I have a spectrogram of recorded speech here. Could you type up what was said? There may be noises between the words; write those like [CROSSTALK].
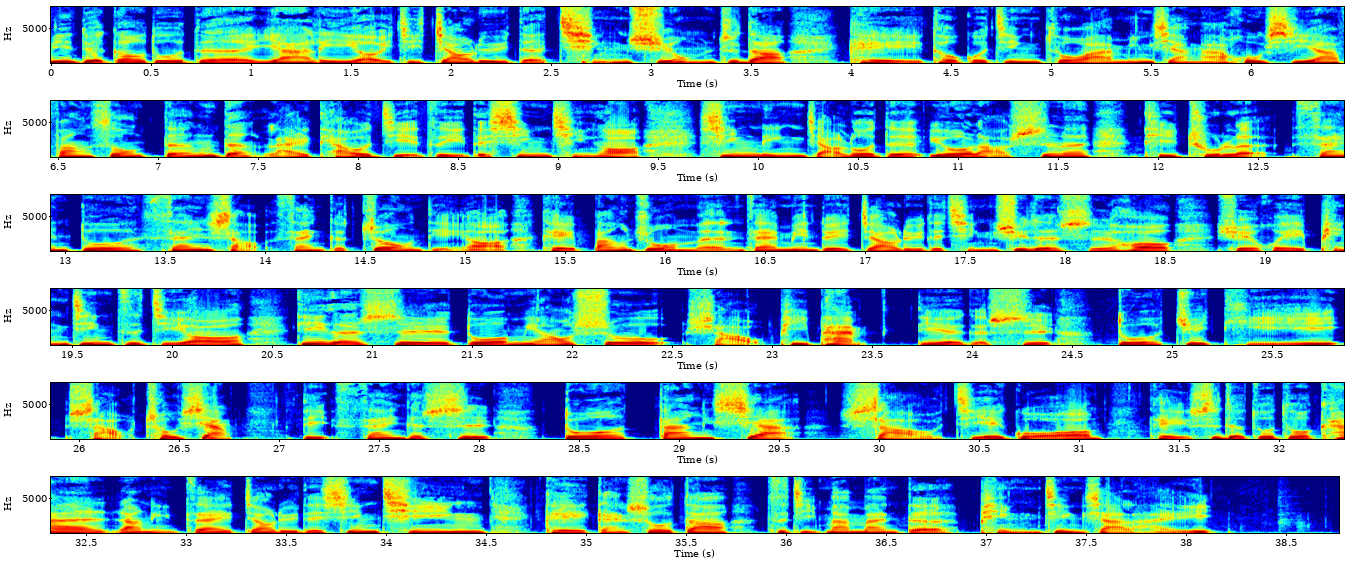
面对高度的压力哦，以及焦虑的情绪，我们知道可以透过静坐啊、冥想啊、呼吸啊、放松等等来调节自己的心情哦。心灵角落的悠悠老师呢，提出了三多三少三个重点哦，可以帮助我们在面对焦虑的情绪的时候，学会平静自己哦。第一个是多描述，少批判。第二个是多具体少抽象，第三个是多当下少结果。可以试着做做看，让你在焦虑的心情可以感受到自己慢慢的平静下来。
